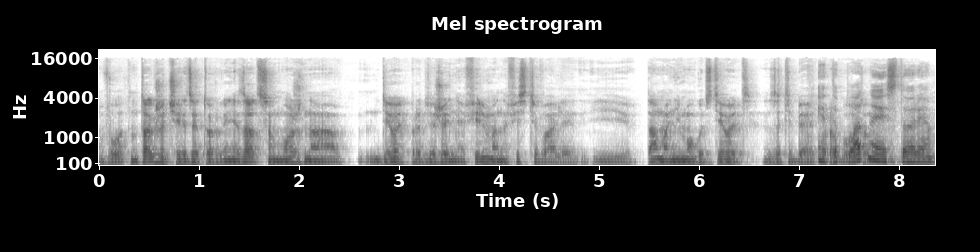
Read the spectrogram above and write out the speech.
Вот. Но также через эту организацию можно делать продвижение фильма на фестивале. И там они могут сделать за тебя эту Это работу. платная история.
